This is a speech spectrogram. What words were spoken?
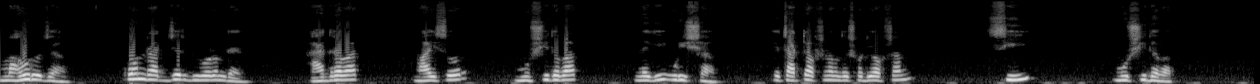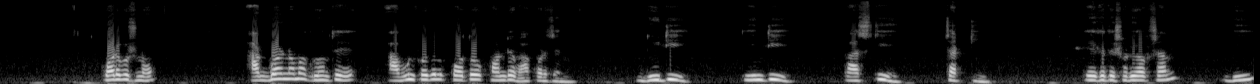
মাহুরোজা কোন রাজ্যের বিবরণ দেয়? হায়দ্রাবাদ, মাইসোর, মুর্শিদাবাদ নাকি উড়িষ্যা? এই চারটে অপশানের মধ্যে সঠিক অপশান সি মুর্শিদাবাদ। পরের প্রশ্ন আকবরনামা গ্রন্থে আবুল ফজল কত খণ্ডে ভাগ করেছেন? দুইটি, তিনটি, পাঁচটি, চারটি। এক্ষেত্রে সঠিক অপশান বি,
